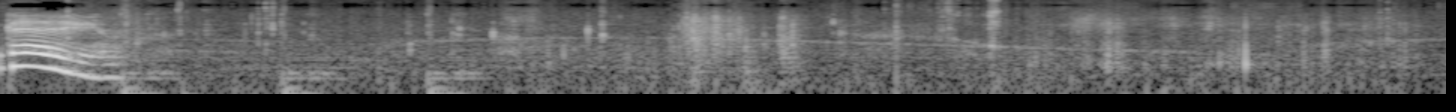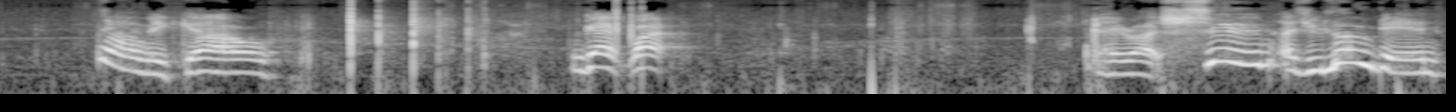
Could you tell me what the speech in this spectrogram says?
Okay. There we go. Okay, right. Okay, right. Soon as you load in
